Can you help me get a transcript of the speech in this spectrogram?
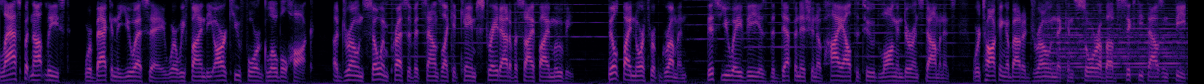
Last but not least, we're back in the USA where we find the RQ-4 Global Hawk, a drone so impressive it sounds like it came straight out of a sci-fi movie. Built by Northrop Grumman, this UAV is the definition of high-altitude, long-endurance dominance. We're talking about a drone that can soar above 60,000 feet,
